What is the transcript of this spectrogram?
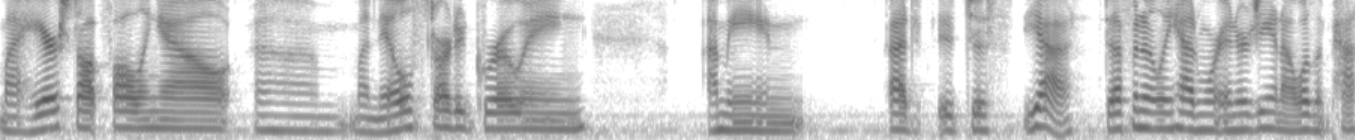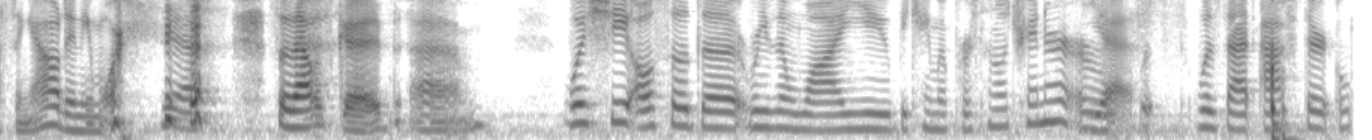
My hair stopped falling out. Um, my nails started growing. I mean, I, it just, yeah, definitely had more energy and I wasn't passing out anymore. Yeah. so that was good. Um, Was she also the reason why you became a personal trainer, or Yes. was that after? Oh,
